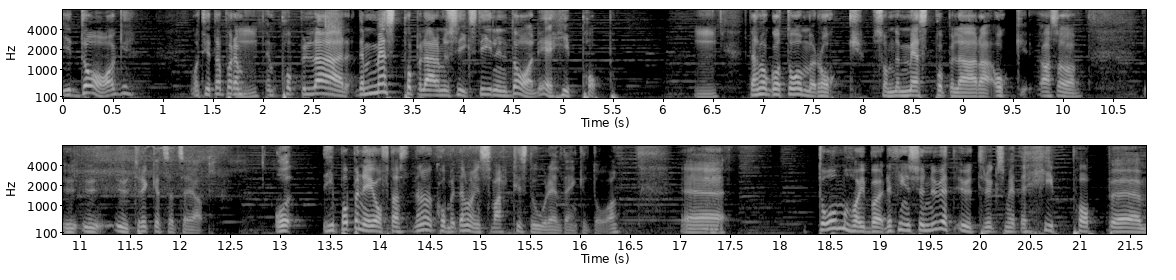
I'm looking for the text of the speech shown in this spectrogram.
idag, om man tittar på den, Mm. en populär, den mest populära musikstilen idag, det är hiphop. Mm. Den har gått om rock som den mest populära och alltså uttrycket så att säga. Och hiphopen är ju oftast, den har kommit, den har ju en svart historia helt enkelt då. Eh, Mm. De har ju börjat, det finns ju nu ett uttryck som heter hiphop, eh,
